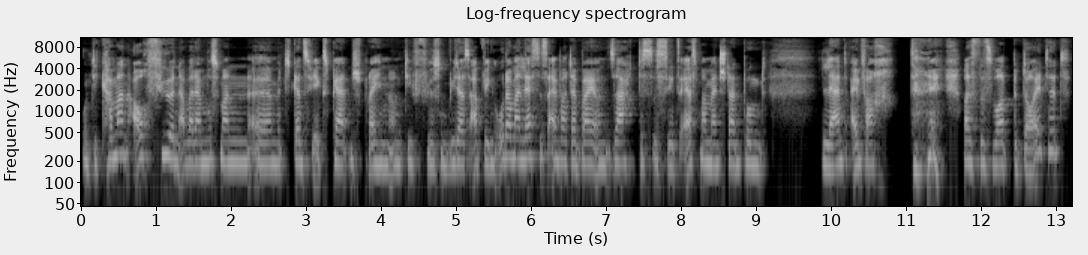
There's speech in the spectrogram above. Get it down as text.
Und die kann man auch führen, aber da muss man äh, mit ganz viel Experten sprechen und die führen wie das abwägen. Oder man lässt es einfach dabei und sagt, das ist jetzt erstmal mein Standpunkt, lernt einfach, was das Wort bedeutet,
